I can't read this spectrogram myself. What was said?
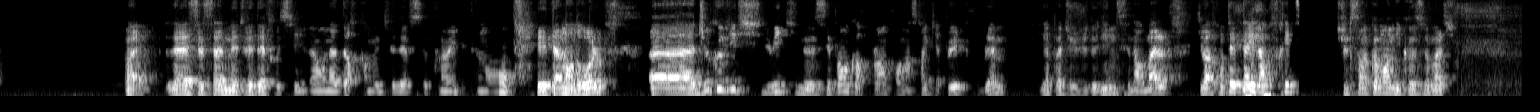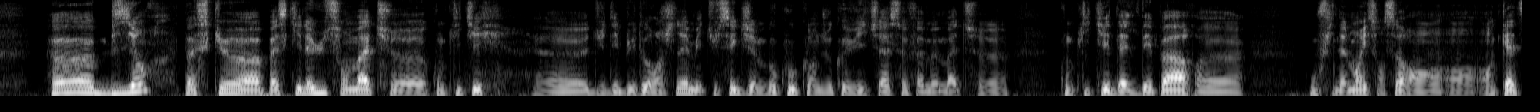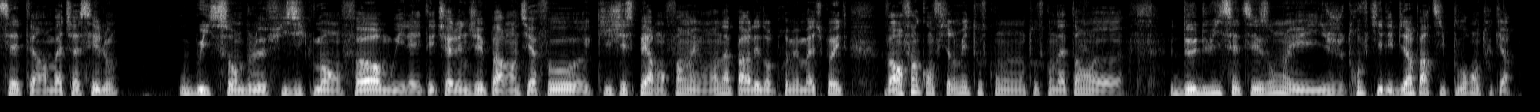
Ouais, c'est ça, Medvedev aussi. on adore quand Medvedev se plaint, il est tellement, il est tellement drôle. Euh, Djokovic, lui, qui ne s'est pas encore plaint pour l'instant, qui a pas eu de problème, il n'y a pas de juge de ligne, c'est normal, qui va affronter Tyler Fritz. Tu le sens comment, Nico, ce match? Euh, Bien, parce que euh, parce qu'il a eu son match euh, compliqué du début d'Orange mais tu sais que j'aime beaucoup quand Djokovic a ce fameux match compliqué dès le départ où finalement il s'en sort en, 4-7 et un match assez long, où il semble physiquement en forme, où il a été challengé par un Tiafo euh, qui j'espère enfin, et on en a parlé dans le premier match point, va enfin confirmer tout ce qu'on tout ce qu'on attend euh, de lui cette saison, et je trouve qu'il est bien parti pour en tout cas.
